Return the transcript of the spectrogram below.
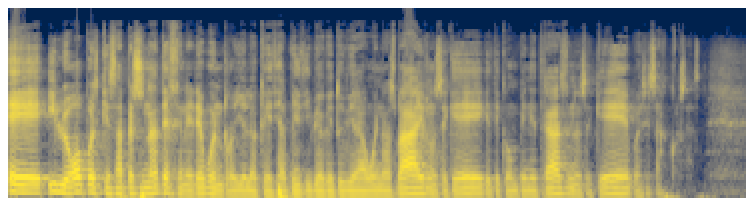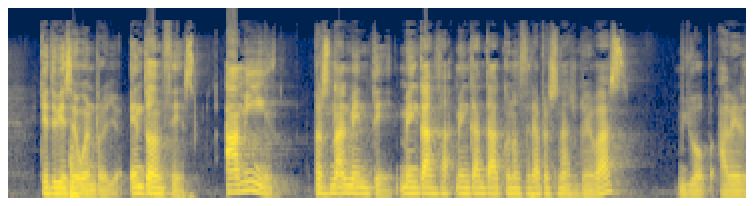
Eh, y luego, pues que esa persona te genere buen rollo, lo que decía al principio, que tuviera buenas vibes, no sé qué, que te compenetrase, no sé qué, pues esas cosas. Que tuviese buen rollo. Entonces, a mí, personalmente, me encanta, me encanta conocer a personas nuevas, Yo, a ver,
